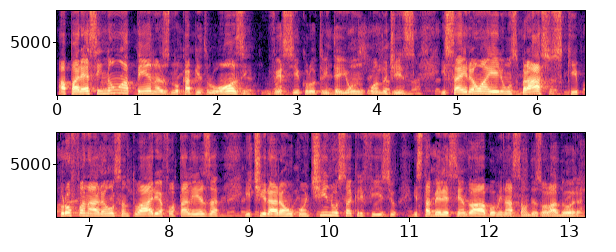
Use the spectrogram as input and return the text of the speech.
aparecem não apenas no capítulo 11, versículo 31, quando diz: E sairão a ele uns braços que profanarão o santuário e a fortaleza e tirarão o contínuo sacrifício, estabelecendo a abominação desoladora.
